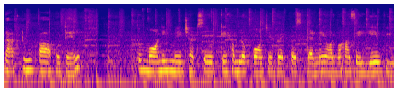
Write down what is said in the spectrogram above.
बैक टू आ होटल तो मॉर्निंग में झट से उठ के हम लोग पहुँचे ब्रेकफास्ट करने और वहाँ से ये व्यू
